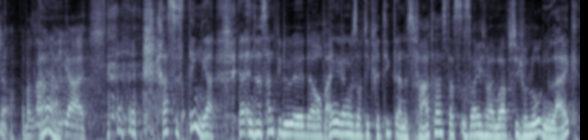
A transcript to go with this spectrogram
Ja, aber ah, egal. Krasses Ding, ja. Ja, interessant, wie du äh, darauf eingegangen bist, auf die Kritik deines Vaters. Das ist, sage ich mal, war Psychologen-like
